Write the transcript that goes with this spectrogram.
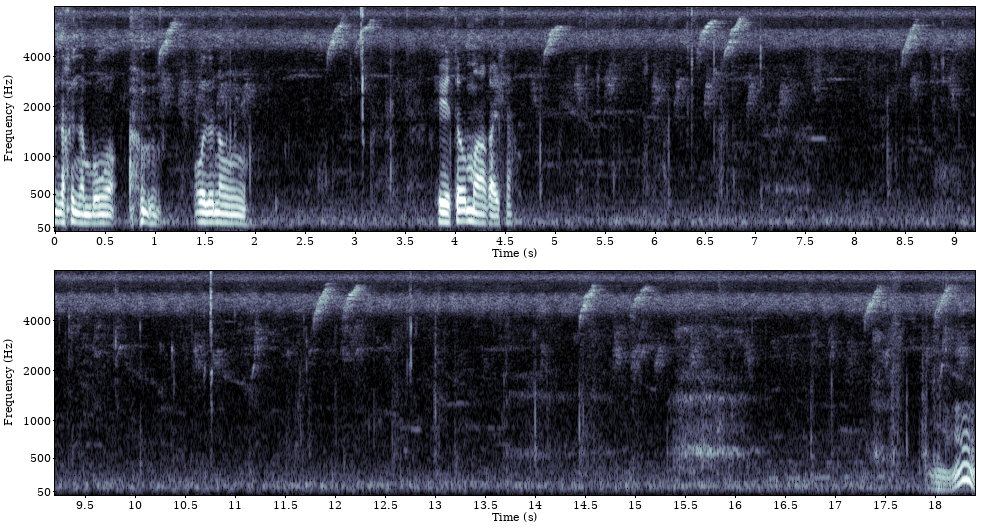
Ang laki ng bunga. Ulo ng hito mga kaisa. Mm.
